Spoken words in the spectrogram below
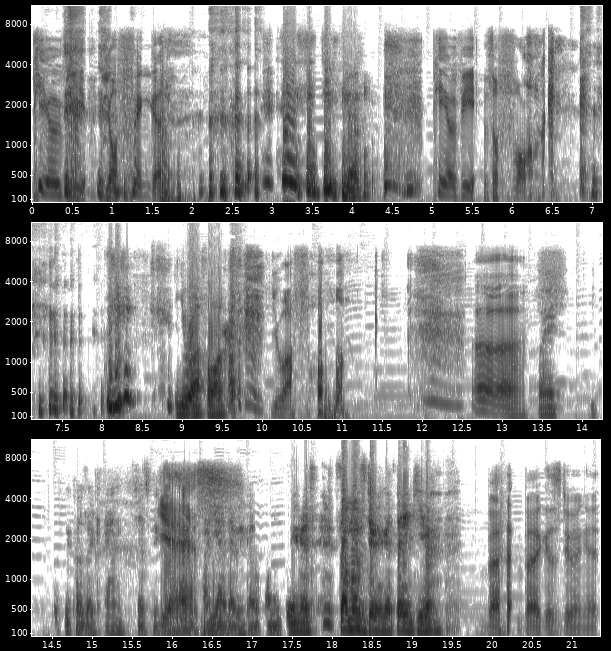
POV, your finger. no. POV, the fork. you are fork. you are fork. Uh, Wait. Just because I can. Just because. Yes. Oh, yeah, there we go. Someone's doing it. Someone's doing it. Thank you. Bur- Burger's doing it.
